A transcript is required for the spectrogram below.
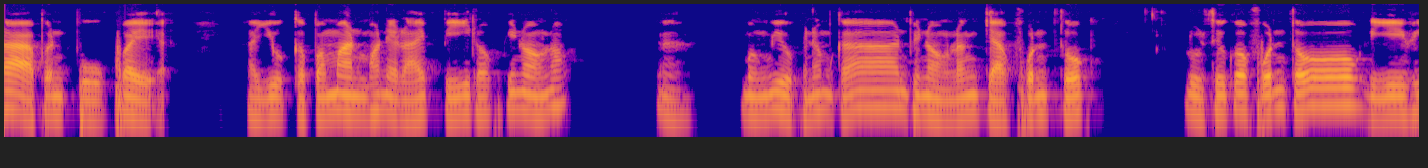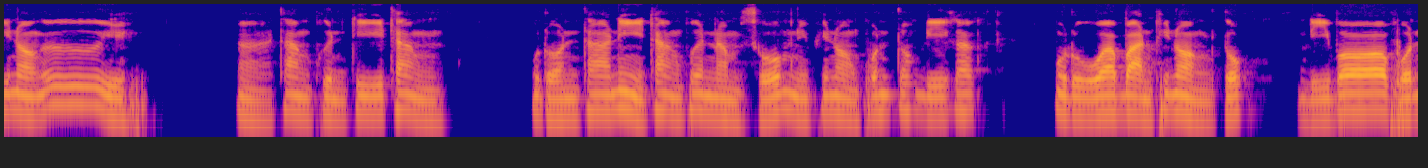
ราเพิ่นปลูกไว้อายุก็ประมาณบ่ได้หลายปีดอกพี่น้องเนาะเบิงวิวไปนํกันพี่น้องหลังจากฝนตกรู้สึกว่าฝนตกดีพี่น้องเอ้ยอทางพื้นที่ทางอุดรธานีทางเพื่อนนำโสมนี่พี่น้องฝนตกดีครับรู้ว่าบ้านพี่น้องตก ดีบ่ฝน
